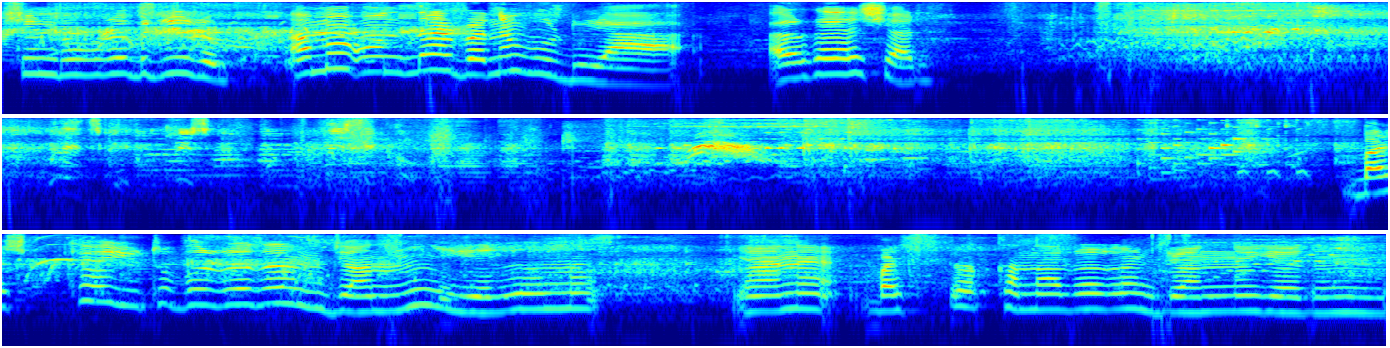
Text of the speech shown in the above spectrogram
Şimdi vurabiliyorum. Ama onlar bana vurdu ya. Arkadaşlar. Başka YouTuber'ların canlı yayını yani başka kanalların canlı yayını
